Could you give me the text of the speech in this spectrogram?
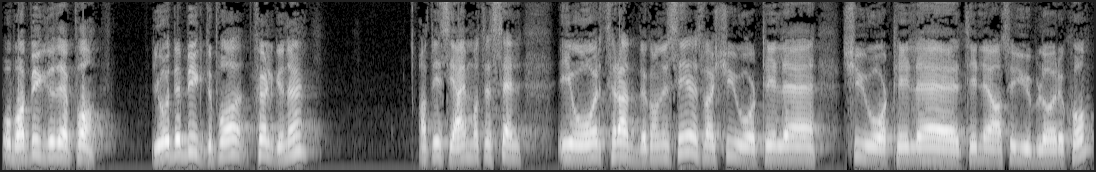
Og hva bygde det på? Jo, det bygde på følgende at hvis jeg måtte selge i år 30, kan du si, så var det 20 år til, 20 eh, år til, til altså jubelåret kom,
